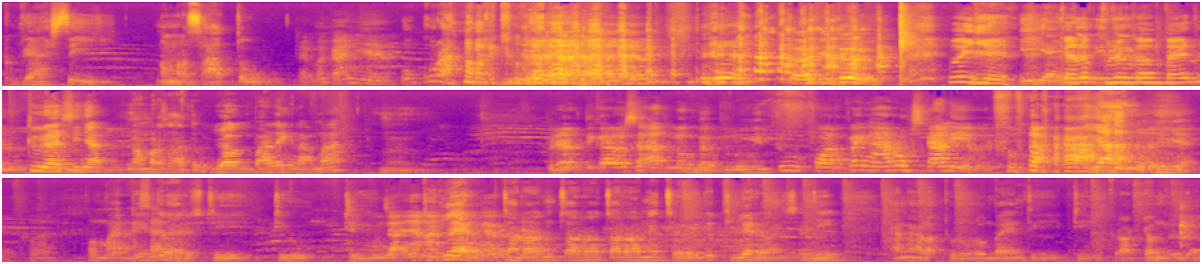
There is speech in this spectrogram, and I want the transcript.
durasi nomor satu. Nah, makanya. Ukuran nomor dua. Oh gitu. Oh iya. Iya, kalau itu- burung lomba itu durasinya nomor satu. yang paling lama? Hmm. berarti kalau saat lomba burung itu foreplay ngaruh sekali ya mas? Ya iya. Jadi itu pemanasan harus di di Di puncaknya nanti diler kan cara cara carane Jawa itu diler mas. Jadi kan kalau burung lomba yang di di kerodong gitu ya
